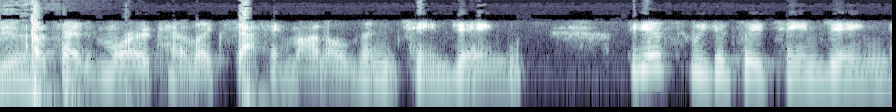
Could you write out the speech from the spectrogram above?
yeah. outside of more kind of like staffing models and changing. I guess we could say changing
